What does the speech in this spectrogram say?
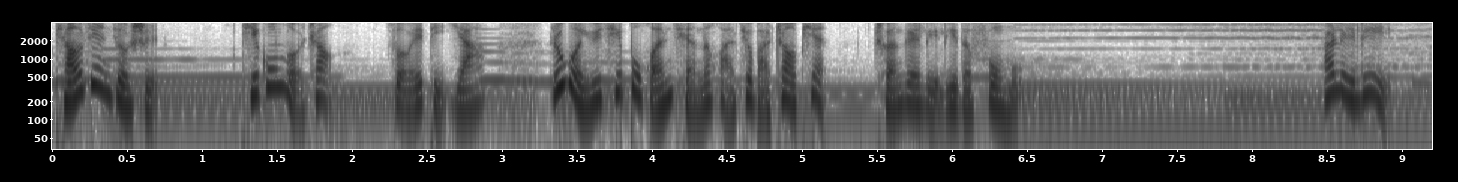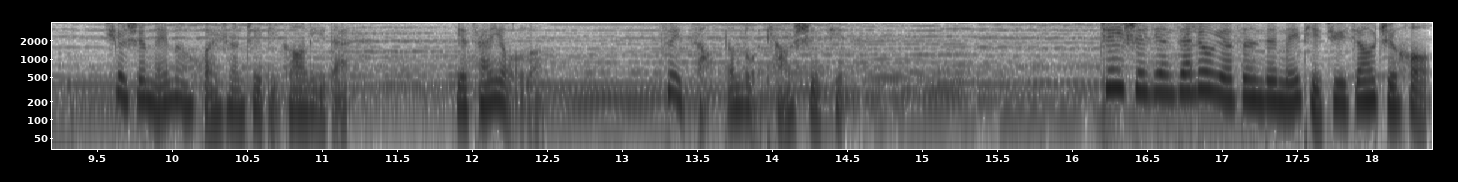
条件就是提供裸照作为抵押，如果逾期不还钱的话，就把照片传给李丽的父母。而李丽。确实没能还上这笔高利贷，也才有了最早的裸条事件。这一事件在六月份被媒体聚焦之后，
